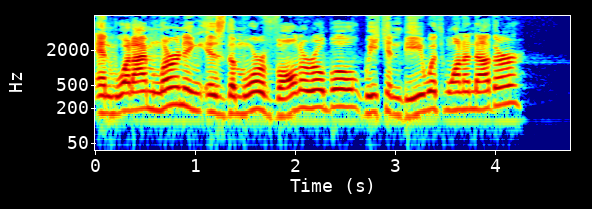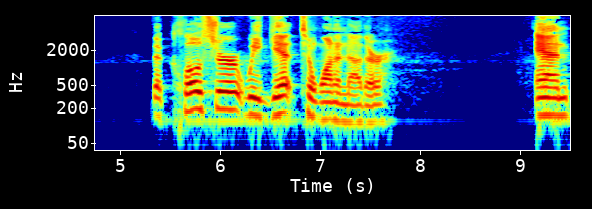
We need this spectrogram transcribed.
and what I'm learning is the more vulnerable we can be with one another, the closer we get to one another. And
